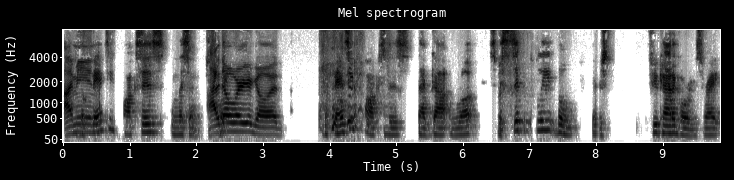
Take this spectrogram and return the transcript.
I mean, the Fancy Foxes, listen, I wait. know where you're going. the Fancy Foxes that got ru- specifically the there's few categories, right?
